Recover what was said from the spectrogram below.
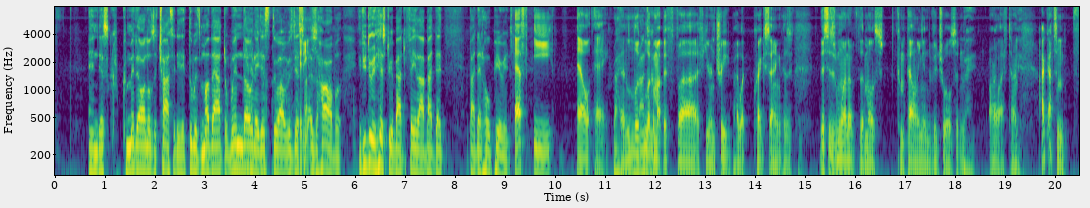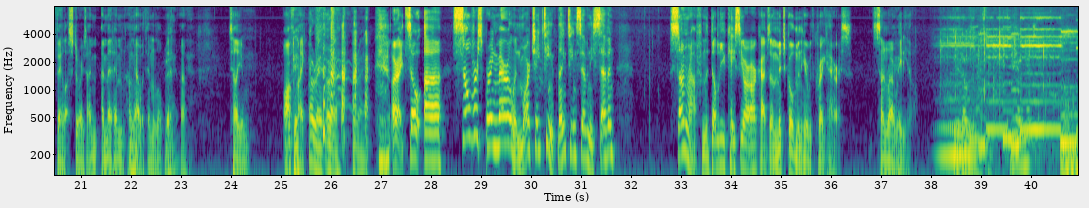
and just committed all those atrocities. They threw his mother out the window. They just threw. It was just it was horrible. If you do a history about the Fela, about that, about that whole period, F E L A. Right. And look, Ronson. look them up if uh, if you're intrigued by what Craig's saying, because this is one of the most compelling individuals in Right. our lifetime. I've got some Fela stories. I, I met him, hung out with him a little bit. Mm-hmm. Right. I'll tell you off okay. mic. All right, all right, all right. All right. So, uh, Silver Spring, Maryland, March 18th, 1977. Sun Ra from the WKCR archives. I'm Mitch Goldman here with Craig Harris. Sun Ra Radio. Yeah, that was a nice thing. Yeah, nice.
